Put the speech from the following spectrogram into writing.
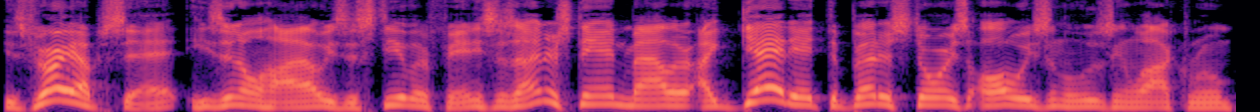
is very upset. He's in Ohio. He's a Steeler fan. He says, I understand Maller. I get it. The better story is always in the losing locker room.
